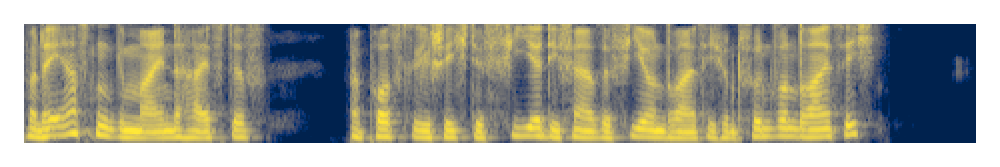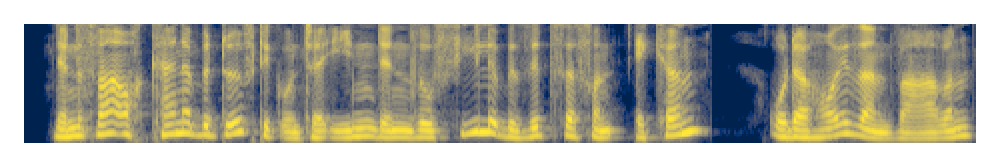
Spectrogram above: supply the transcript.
Von der ersten Gemeinde heißt es, Apostelgeschichte 4, die Verse 34 und 35, denn es war auch keiner bedürftig unter ihnen, denn so viele Besitzer von Äckern oder Häusern waren,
